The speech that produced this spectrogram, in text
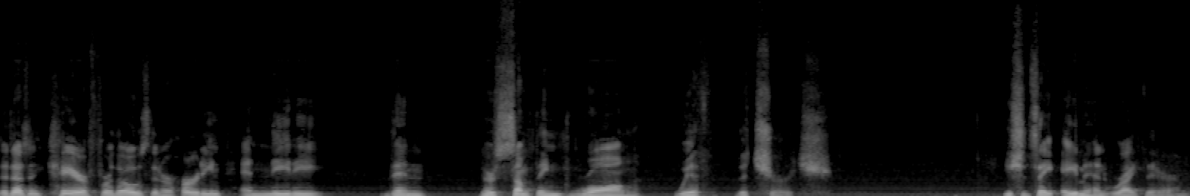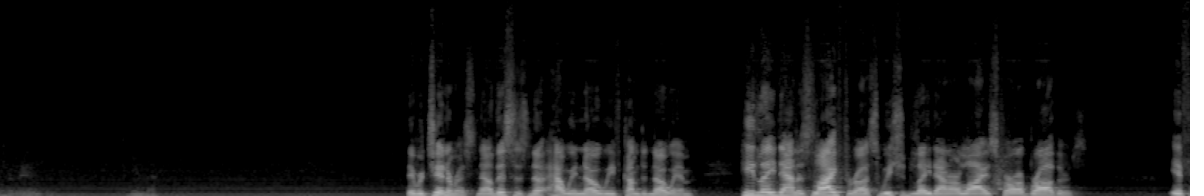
that doesn't care for those that are hurting and needy, then there's something wrong with the church. You should say amen right there. Amen. They were generous. Now, this is how we know we've come to know him. He laid down his life for us. We should lay down our lives for our brothers. If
